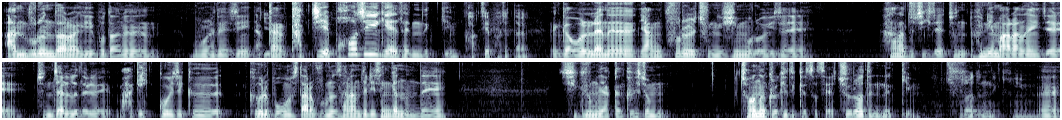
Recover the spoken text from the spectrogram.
안 부른다라기보다는 뭐라 해야 되지? 약간 각지에 퍼지게 된 느낌? 각지에 퍼졌다요? 그러니까 원래는 양풀을 중심으로 이제 하나둘씩 이제 존, 흔히 말하는 이제 존잘러들 막 있고 이제 그 그거를 보면서 따라 부르는 사람들이 생겼는데 지금은 약간 그게 좀 저는 그렇게 느꼈었어요 줄어든 느낌. 줄어든 느낌. 예.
